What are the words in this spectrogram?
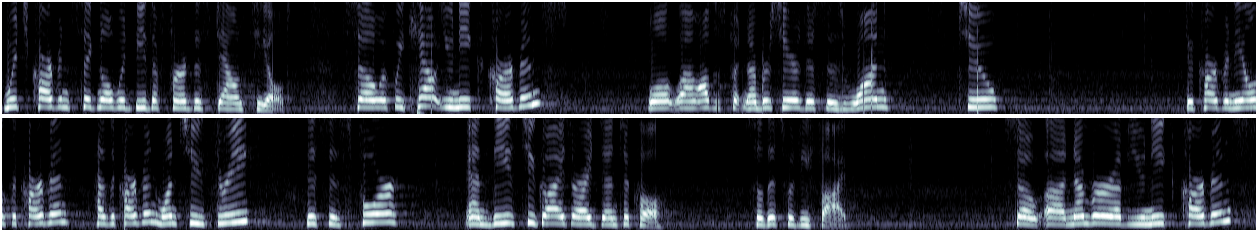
Which carbon signal would be the furthest downfield? So if we count unique carbons, well, I'll just put numbers here. This is one, two. The carbonyl is a carbon, has a carbon. One, two, three. This is four. And these two guys are identical. So this would be 5. So uh, number of unique carbons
